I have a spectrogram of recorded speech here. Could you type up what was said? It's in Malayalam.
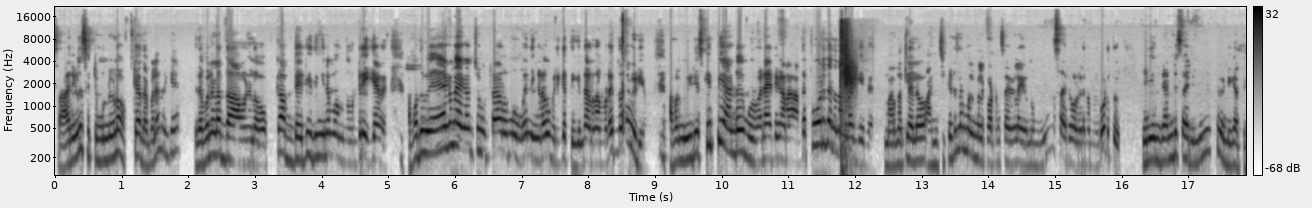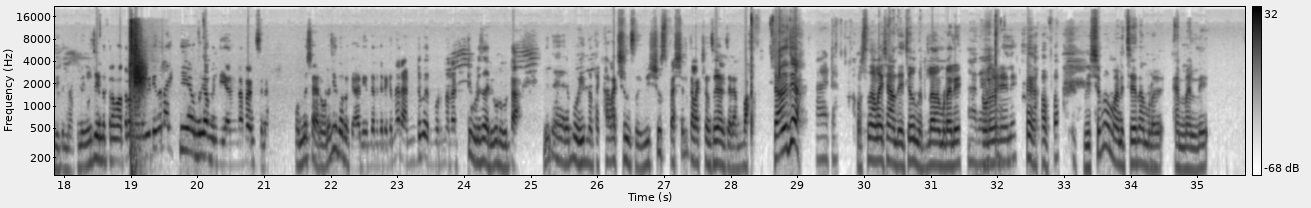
സാരികൾ സെറ്റ് മുണ്ടുകളും ഒക്കെ അതേപോലെ എന്തൊക്കെ ഇതേപോലെയുള്ള ധാവണികളും ഒക്കെ അപ്ഡേറ്റ് ഇതിങ്ങനെ വന്നുകൊണ്ടിരിക്കുകയാണ് അപ്പൊ അത് വേഗം വേഗം ചൂട്ടാറും മുമ്പ് നിങ്ങളുടെ മുമ്പിലേക്ക് എത്തിക്കുന്നതാണ് നമ്മുടെ ഇന്നത്തെ വീഡിയോ അപ്പം വീഡിയോ സ്കിപ്പ് ചെയ്യാണ്ട് മുഴുവനായിട്ട് കാണാം. അതേപോലെ തന്നെ നമ്മുടെ ഗീവ് മറന്നിട്ടില്ലല്ലോ അഞ്ച് കെട്ടിലെ മൽമൽ കോട്ടൺ സാരികളായിരുന്നു. മൂന്ന് സാരി ഓൾറെഡി നമ്മൾ കൊടുത്തു. ഇനിയും രണ്ട് സാരി നിങ്ങൾക്ക് വേണ്ടി കാത്തിരിക്കുന്നു. അപ്പൊ നിങ്ങൾ ചെയ്യുന്നത്ര മാത്രം നമ്മുടെ വീഡിയോ ലൈക്ക് ചെയ്യുക ഒന്ന് കമന്റ് ചെയ്യുക നിങ്ങളുടെ ഫ്രണ്ട്സിന് ഒന്ന് ഷെയർ കൂടെ ചെയ്ത് കൊടുക്കുക ആദ്യം തിരഞ്ഞെടുക്കുന്ന രണ്ട് പേർക്ക് കൂടെ നല്ല അടിപൊളി സാരി കൊടുക്കട്ടാ. ഇനി നേരെ പോയി ഇന്നത്തെ കളക്ഷൻസ് വിഷു സ്പെഷ്യൽ കളക്ഷൻസ് കാണിച്ചു തരാം ബാ ശാന്തിജിയാ ആട്ടാ. കുറച്ച് നാളായി ശാന്തിച്ച് നിന്നിട്ടില്ല നമ്മുടെ നമ്മുടെ വീഡിയോയിൽ അപ്പൊ വിഷു പ്രമാണിച്ച് നമ്മൾ എം എൽ എ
